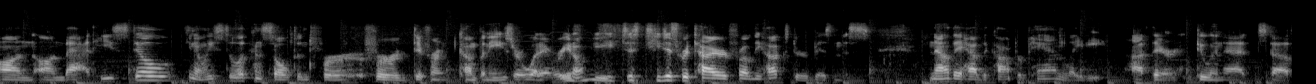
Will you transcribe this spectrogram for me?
on on that. He's still you know he's still a consultant for for different companies or whatever. You know he just he just retired from the huckster business. Now they have the copper pan lady out there doing that stuff.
